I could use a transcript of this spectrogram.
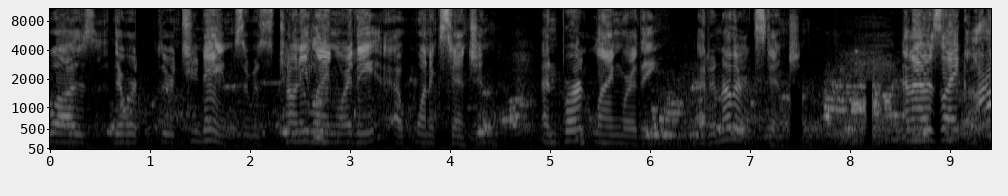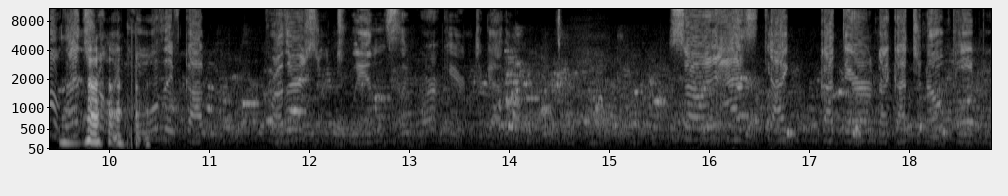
was there were there were two names. There was Tony Langworthy at one extension, and Bert Langworthy at another extension. And I was like, oh, that's really cool. They've got brothers or twins that work here together. So as I got there and I got to know people,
